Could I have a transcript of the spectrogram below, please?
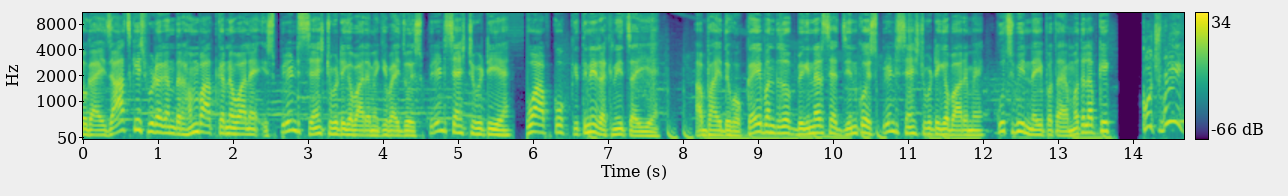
तो गाइज़ आज की इस वीडियो के अंदर हम बात करने वाले हैं स्प्रिंट सेंसिटिविटी के बारे में कि भाई जो स्प्रिंट सेंसिटिविटी है वो आपको कितनी रखनी चाहिए। अब भाई देखो कई बंदे जो बिगिनर्स है जिनको स्प्रिंट सेंसिटिविटी के बारे में कुछ भी नहीं पता है मतलब कि कुछ भी?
